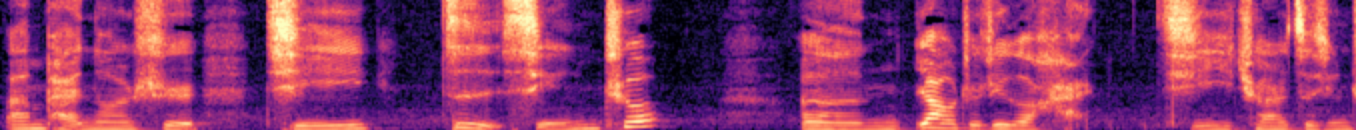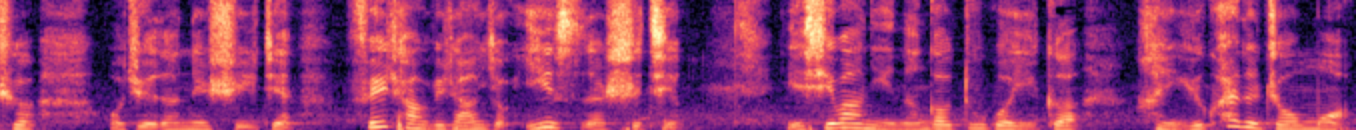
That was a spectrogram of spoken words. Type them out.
安排呢是骑自行车，嗯，绕着这个海骑一圈自行车，我觉得那是一件非常非常有意思的事情。也希望你能够度过一个很愉快的周末。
